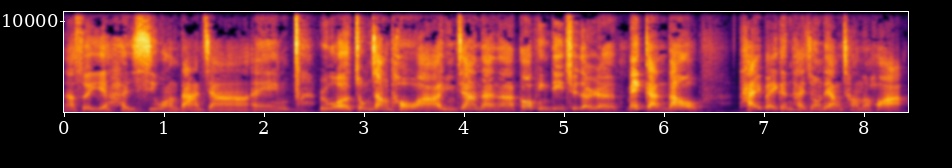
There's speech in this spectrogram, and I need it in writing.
那所以也很希望大家，哎，如果中彰投啊、云嘉南啊、高屏地区的人没赶到台北跟台中两场的话，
